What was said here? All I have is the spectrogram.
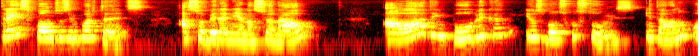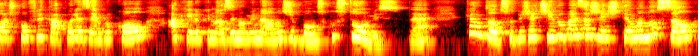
três pontos importantes: a soberania nacional, a ordem pública e os bons costumes. Então, ela não pode conflitar, por exemplo, com aquilo que nós denominamos de bons costumes, né? Que é um tanto subjetivo, mas a gente tem uma noção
